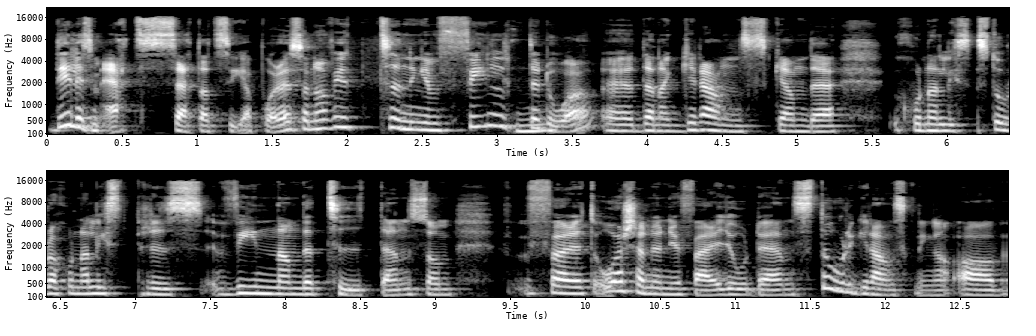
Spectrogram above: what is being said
Det är liksom ett sätt att se på det. Sen har vi tidningen Filter då, mm. denna granskande journalist, stora journalistprisvinnande titeln som för ett år sedan ungefär gjorde en stor granskning av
